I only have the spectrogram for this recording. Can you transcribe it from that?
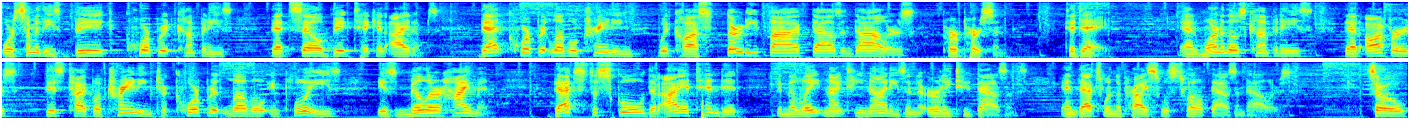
or some of these big corporate companies that sell big ticket items. That corporate level training would cost $35,000 per person today. And one of those companies that offers this type of training to corporate level employees is Miller Heiman. That's the school that I attended in the late 1990s and the early 2000s. And that's when the price was $12,000. So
